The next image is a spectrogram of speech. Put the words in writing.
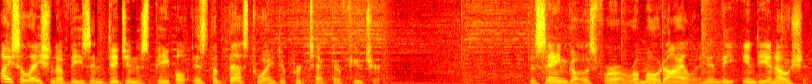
Isolation of these indigenous people is the best way to protect their future. The same goes for a remote island in the Indian Ocean.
